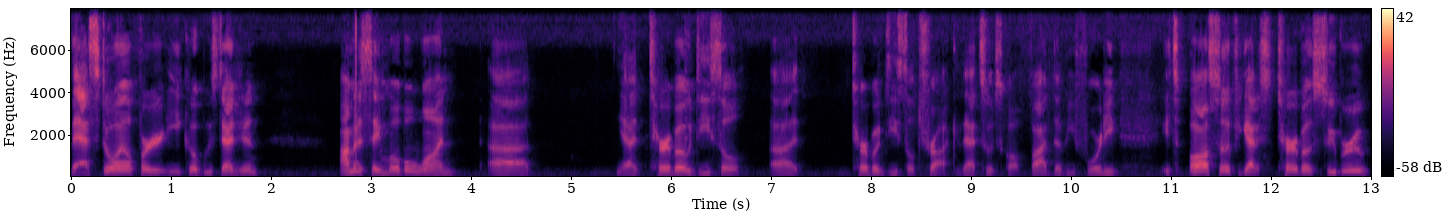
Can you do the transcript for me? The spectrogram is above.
best oil for your EcoBoost engine, I'm going to say Mobil One, uh, yeah, turbo diesel, uh, turbo diesel truck. That's what it's called, 5W40. It's also, if you got a turbo Subaru,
